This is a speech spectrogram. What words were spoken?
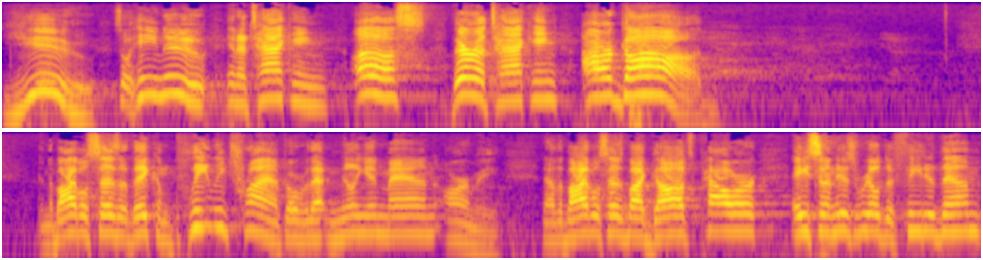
you. So he knew in attacking us, they're attacking our God. And the Bible says that they completely triumphed over that million man army. Now, the Bible says by God's power, Asa and Israel defeated them.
